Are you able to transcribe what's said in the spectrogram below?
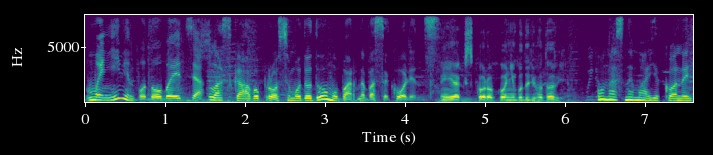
Мені він подобається. Ласкаво просимо додому, Барнабасе Колінс. Як скоро коні будуть готові? У нас немає коней.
